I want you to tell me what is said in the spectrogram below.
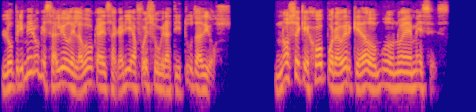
Lo primero que salió de la boca de Zacarías fue su gratitud a Dios. No se quejó por haber quedado mudo nueve meses.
